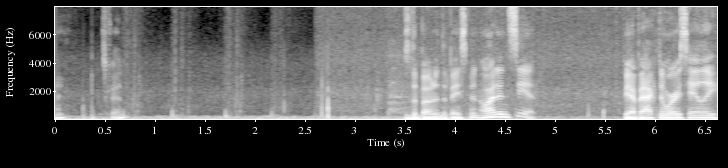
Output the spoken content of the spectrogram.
Okay, that's good. Is the bone in the basement? Oh, I didn't see it. Be right back. No worries, Haley.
